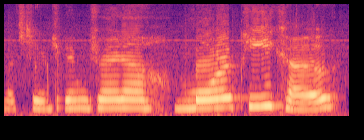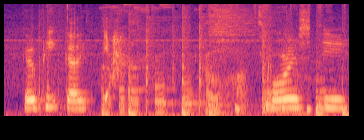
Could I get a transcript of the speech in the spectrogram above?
Let's do gym trainer, more Pico. Go Pico. Yeah. Oh, hot. Morrissey.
